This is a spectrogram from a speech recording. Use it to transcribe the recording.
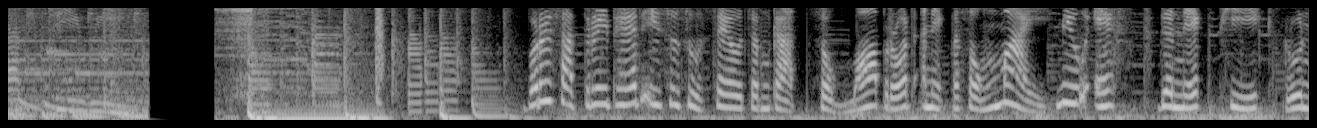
Sally TV. บริษัทตรีเพชรอิสุสุเซลจำกัด ส่งมอบรถอเนกประสงค์ใหม่ m i l X The Next Peak รุ่น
